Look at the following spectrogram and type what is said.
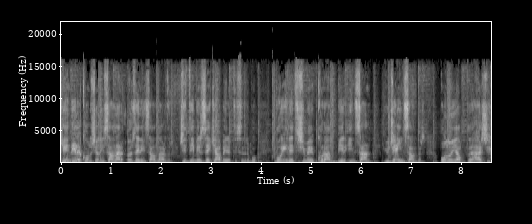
kendiyle konuşan insanlar özel insanlardır. Ciddi bir zeka belirtisidir bu. Bu iletişimi kuran bir insan yüce insandır. Onun yaptığı her şey...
